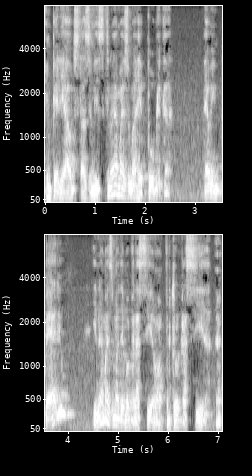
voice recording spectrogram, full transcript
imperial dos Estados Unidos, que não é mais uma república, é um império e não é mais uma democracia, é uma plutocracia. Né?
